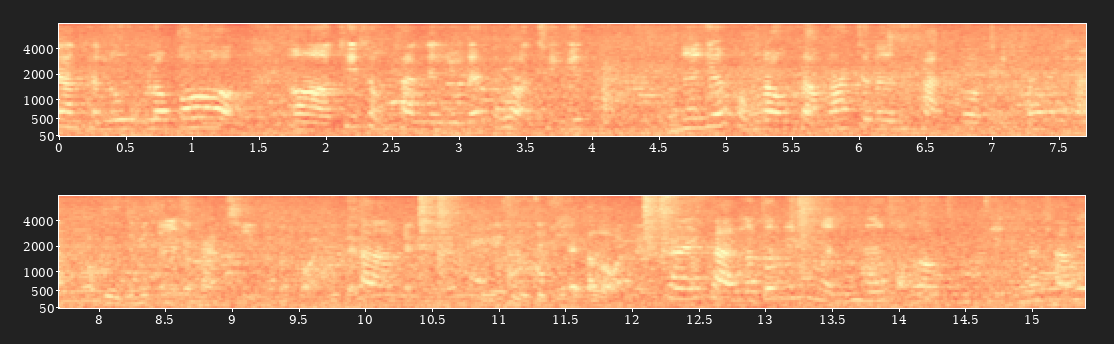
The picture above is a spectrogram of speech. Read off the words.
การทะลุแล้วก็เอ่อที่สำคัญเนี่ยอยู่ได้ตลอดชีวิต เนื้อเยื่อของเราสามารถเจริญผ่านกอเทคได้ค่ะก็คือจะไม่ใช่เหมือนกับการฉีดเหมือนเมื่อก่อนที่แต่ค่ะอย่างนี้คือก็คือจะอยู่ได้ตลอดเลยใช่ค่ะแล้วก็นี่เหมือนเนื้อของเราจริงๆนะคะไม่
